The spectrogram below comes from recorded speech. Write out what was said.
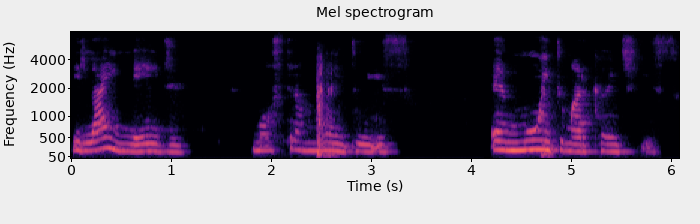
E lá em Made mostra muito isso. É muito marcante isso.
